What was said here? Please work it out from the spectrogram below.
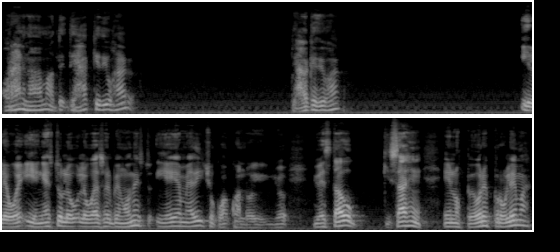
Orar nada más. Deja que Dios haga. Deja que Dios haga. Y, le voy, y en esto le, voy a ser bien honesto. Y ella me ha dicho, cuando yo, yo he estado quizás en, los peores problemas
